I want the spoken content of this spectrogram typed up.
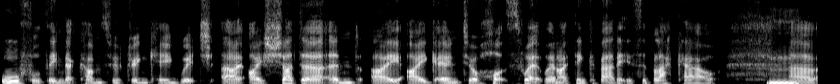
awful thing that comes with drinking, which I, I shudder and I, I go into a hot sweat when I think about it. It's a blackout. Mm. Uh,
